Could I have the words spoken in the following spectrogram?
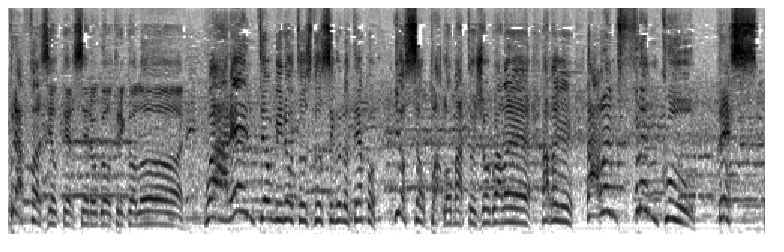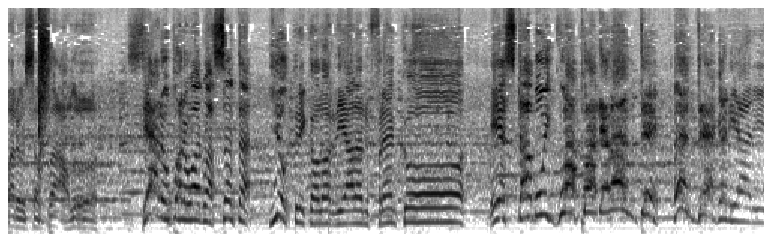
para fazer o terceiro gol tricolor. 41 minutos do segundo tempo e o São Paulo mata o jogo. Alan, Alan, Alan Franco. Três para o São Paulo. 0 para o Água Santa e o tricolor de Alan Franco está muito guapo adelante, André Ganiari.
